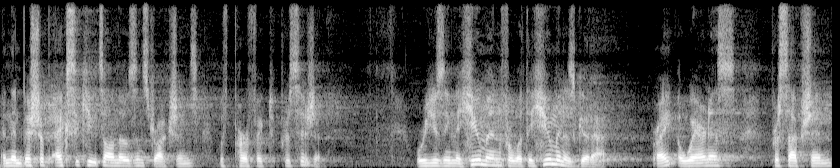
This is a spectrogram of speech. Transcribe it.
and then Bishop executes on those instructions with perfect precision. We're using the human for what the human is good at, right? Awareness, perception,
